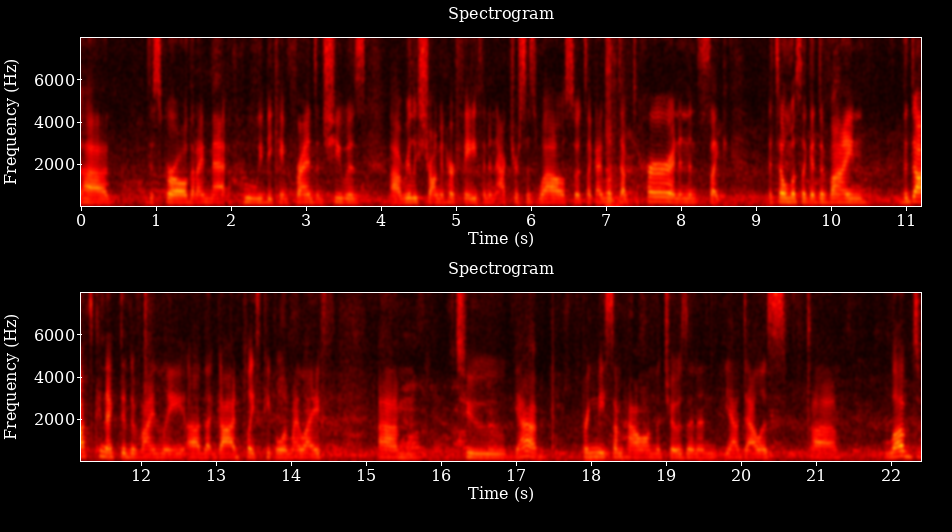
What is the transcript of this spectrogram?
Uh, this girl that I met who we became friends, and she was uh, really strong in her faith and an actress as well. So it's like I looked up to her, and, and it's like it's almost like a divine the dots connected divinely uh, that God placed people in my life um, to, yeah, bring me somehow on the chosen. And yeah, Dallas uh, loved,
